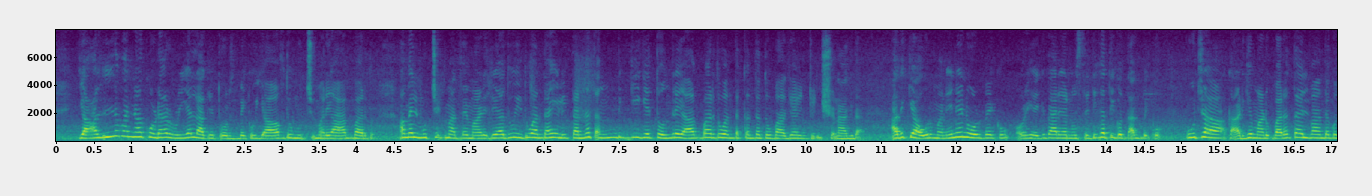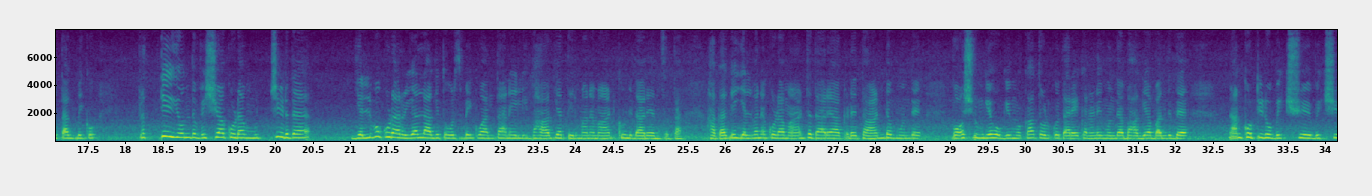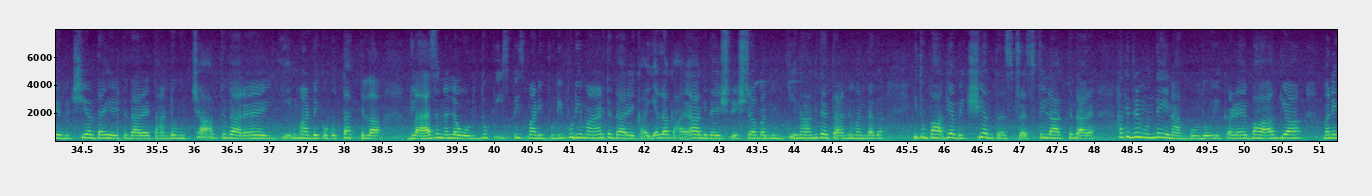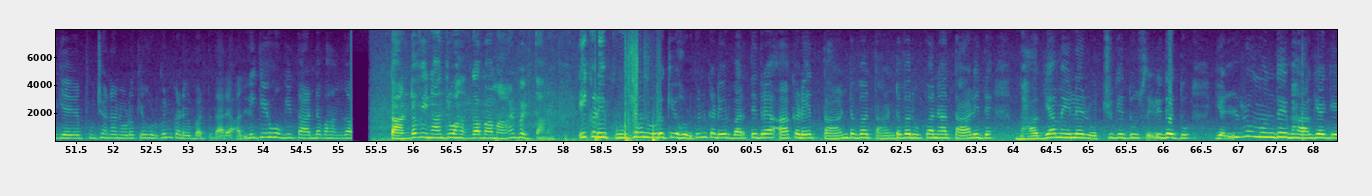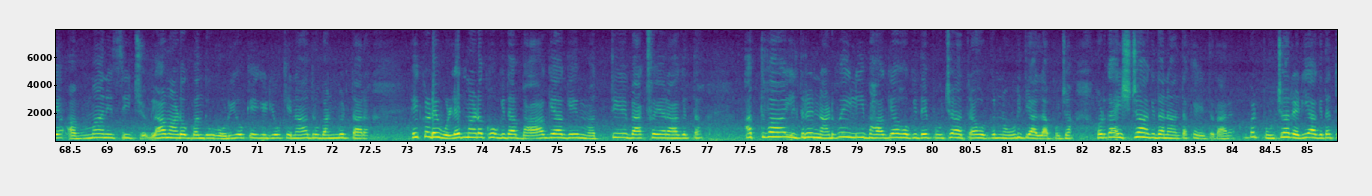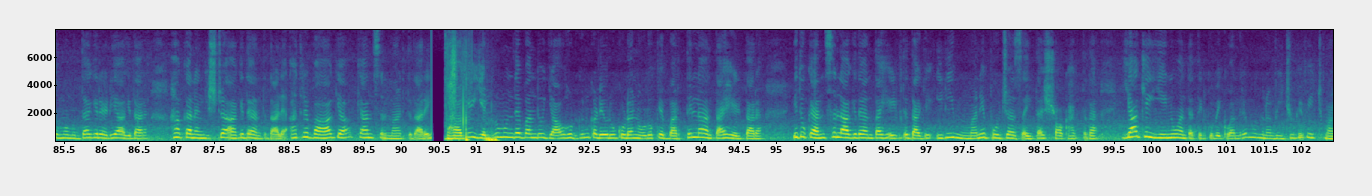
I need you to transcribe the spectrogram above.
ಎಲ್ಲವನ್ನ ಕೂಡ ರಿಯಲ್ ಆಗಿ ತೋರಿಸ್ಬೇಕು. ಯಾವುದು ಮುಚ್ಚುಮರೆ ಆಗಬಾರ್ದು. ಆಮೇಲೆ ಮುಚ್ಚಿಟ್ಟು ಮದುವೆ ಮಾಡಿದೆ ಅದು ಇದು ಅಂತ ಹೇಳಿ ತನ್ನ ತಂಗಿಗೆ ತೊಂದರೆ ಆಗಬಾರ್ದು ಅಂತಕ್ಕಂಥದ್ದು ಭಾಗ್ಯ ಇಂಟೆನ್ಷನ್ ಆಗಿದೆ. ಅದಕ್ಕೆ ಅವ್ರ ಮನೆಯೇ ನೋಡಬೇಕು. ಅವ್ರು ಹೇಗಿದ್ದಾರೆ ಅನ್ನೋ ಸ್ಥಿತಿಗತಿ ಗೊತ್ತಾಗಬೇಕು. ಪೂಜಾ ಅಡುಗೆ ಮಾಡೋಕ್ಕೆ ಬರುತ್ತಾ ಇಲ್ವಾ ಅಂತ ಗೊತ್ತಾಗಬೇಕು. ಪ್ರತಿಯೊಂದು ವಿಷಯ ಕೂಡ ಮುಚ್ಚಿಡದೆ ಎಲ್ಲವೂ ಕೂಡ ರಿಯಲ್ ಆಗಿ ತೋರಿಸ್ಬೇಕು ಅಂತಾನೆ ಇಲ್ಲಿ ಭಾಗ್ಯ ತೀರ್ಮಾನ ಮಾಡ್ಕೊಂಡಿದ್ದಾರೆ ಅನ್ಸುತ್ತೆ. ಹಾಗಾಗಿ ಎಲ್ವನ ಕೂಡ ಮಾಡ್ತಿದ್ದಾರೆ. ಆ ಕಡೆ ತಾಂಡವ್ ಮುಂದೆ ವಾಶ್ರೂಮ್ಗೆ ಹೋಗಿ ಮುಖ ತೊಳ್ಕೊತಾರೆ. ಕನ್ನಡಿ ಮುಂದೆ ಭಾಗ್ಯ ಬಂದಿದೆ. ನಾನು ಕೊಟ್ಟಿರೋ ಭಿಕ್ಷೆ ಭಿಕ್ಷೆ ಭಿಕ್ಷೆ ಅಂತ ಹೇಳ್ತಿದ್ದಾರೆ. ತಾಂಡವ್ ಹುಚ್ಚ ಆಗ್ತಿದ್ದಾರೆ. ಏನು ಮಾಡಬೇಕು ಗೊತ್ತಾಗ್ತಿಲ್ಲ. ಗ್ಲಾಸನ್ನೆಲ್ಲ ಒಡೆದು ಪೀಸ್ ಪೀಸ್ ಮಾಡಿ ಪುಡಿ ಪುಡಿ ಮಾಡ್ತಿದ್ದಾರೆ. ಕೈಯೆಲ್ಲ ಗಾಯ ಆಗಿದೆ. ಶ್ರೇಷ್ಠ ಬಂದು ಏನಾಗಿದೆ ತಾನು ಬಂದಾಗ ಇದು ಭಾಗ್ಯ ಭಿಕ್ಷಿ ಅಂತ ಸ್ಟ್ರೆಸ್ ಫೀಲ್ ಆಗ್ತಿದ್ದಾರೆ. ಹಾಗಿದ್ರೆ ಮುಂದೆ ಏನಾಗ್ಬೋದು? ಈ ಕಡೆ ಭಾಗ್ಯ ಮನೆಗೆ ಪೂಜಾನ ನೋಡೋಕೆ ಹುಡುಗನ ಕಡೆ ಬರ್ತಿದ್ದಾರೆ. ಅಲ್ಲಿಗೆ ಹೋಗಿ ತಾಂಡವ ಹಂಗ ತಾಂಡವ ಏನಾದ್ರೂ ಹಂಗಾಮ ಮಾಡಿಬಿಡ್ತಾನೆ. ಈ ಕಡೆ ಪೂಜಾ ನೋಡೋಕೆ ಹುಡುಗನ ಕಡೆಯವ್ರು ಬರ್ತಿದ್ರೆ ಆ ಕಡೆ ತಾಂಡವ ತಾಂಡವ ರೂಪನ ತಾಳಿದ್ದೆ ಭಾಗ್ಯ ಮೇಲೆ ರೊಚ್ಚುಗೆದ್ದು ಸಿಡಿದೆದ್ದು ಎಲ್ಲರೂ ಮುಂದೆ ಭಾಗ್ಯಗೆ ಅವಮಾನಿಸಿ ಜಗಳ ಮಾಡೋಕೆ ಬಂದು ಹೊಡಿಯೋಕೆ, ಗಿಡಿಯೋಕೆ ಏನಾದರೂ ಬಂದ್ಬಿಡ್ತಾರ. ಈ ಕಡೆ ಒಳ್ಳೇದು ಮಾಡೋಕ್ಕೆ ಹೋಗಿದ ಭಾಗ್ಯಗೆ ಮತ್ತೆ ಬ್ಯಾಕ್ ಫೈರ್ ಆಗುತ್ತಾ? ಅಥವಾ ಇದ್ರ ನಡುವೆ ಇಲ್ಲಿ ಭಾಗ್ಯ ಹೋಗಿದೆ, ಪೂಜಾ ಹತ್ರ ಹುಡುಗನ ನೋಡಿದ್ಯಾ ಅಲ್ಲ ಪೂಜಾ? ಹುಡುಗ ಇಷ್ಟ ಆಗಿದಾನ ಅಂತ ಕೇಳ್ತಿದ್ದಾರೆ ಬಟ್ ಪೂಜಾ ರೆಡಿ ಆಗಿದೆ, ತುಂಬ ಮುದ್ದಾಗಿ ರೆಡಿ ಆಗಿದ್ದಾರೆ. ಹಾಕ, ನಂಗೆ ಇಷ್ಟ ಆಗಿದೆ ಅಂತಿದ್ದಾಳೆ. ಆದರೆ ಭಾಗ್ಯ ಕ್ಯಾನ್ಸಲ್ ಮಾಡ್ತಿದ್ದಾರೆ. ಭಾಗ್ಯ ಎಲ್ಲರೂ ಮುಂದೆ ಬಂದು ಯಾವ ಹುಡುಗನ ಕಡೆಯವರು ಕೂಡ ನೋಡೋಕೆ ಬರ್ತಿಲ್ಲ ಅಂತ ಹೇಳ್ತಾರೆ. ಇದು ಕ್ಯಾನ್ಸಲ್ ಆಗಿದೆ ಅಂತ ಹೇಳ್ತಿದ್ದಾಗೆ ಇಡೀ ಮನೆ ಪೂಜಾ ಸಹಿತ ಶಾಕ್ ಆಗ್ತದೆ. ಯಾಕೆ ಏನು ಅಂತ ತಿಳ್ಕೊಬೇಕು ಅಂದರೆ ಮುಂದಿನ ವಿಡಿಯೋಗೆ ವೇಟ್ ಮಾಡಿ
